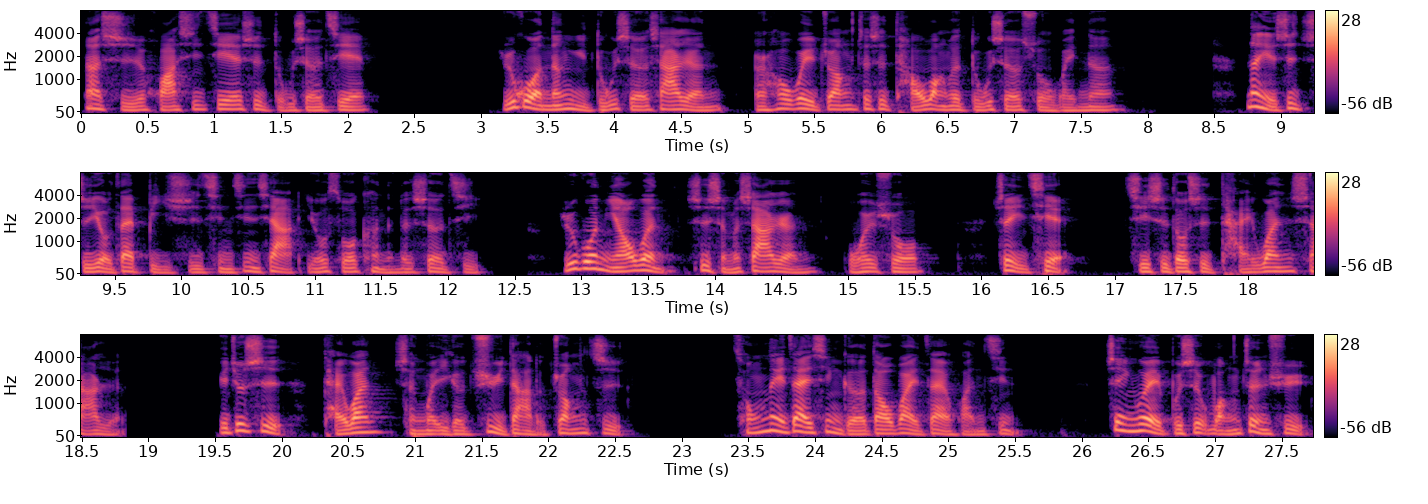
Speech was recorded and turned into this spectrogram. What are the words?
那时华西街是毒蛇街，如果能以毒蛇杀人，而后伪装这是逃亡的毒蛇所为呢？那也是只有在彼时情境下有所可能的设计。如果你要问是什么杀人，我会说这一切其实都是台湾杀人，也就是台湾成为一个巨大的装置，从内在性格到外在环境。正因为不是王正旭。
